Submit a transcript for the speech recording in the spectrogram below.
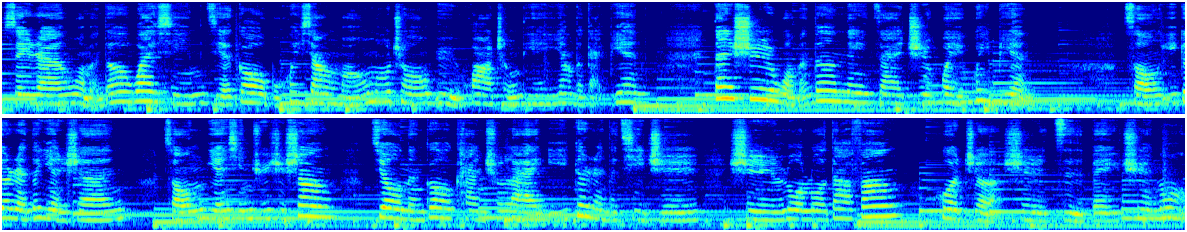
虽然我们的外形结构不会像毛毛虫羽化成蝶一样的改变，但是我们的内在智慧会变。从一个人的眼神，从言行举止上。就能够看出来一个人的气质是落落大方，或者是自卑怯懦。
